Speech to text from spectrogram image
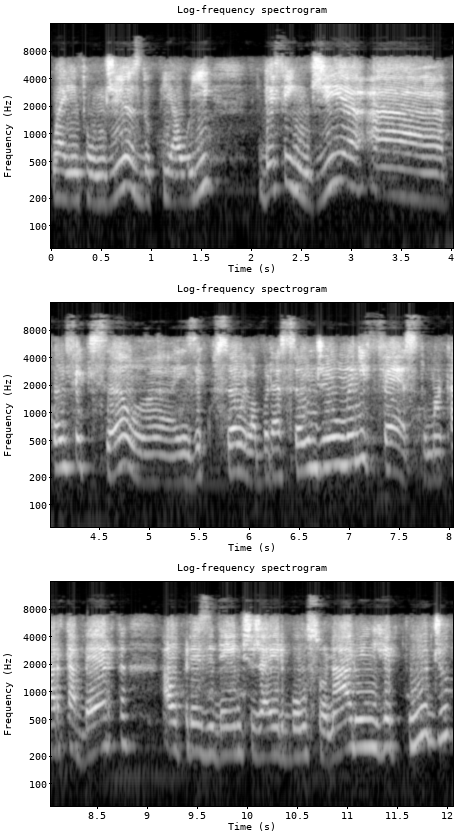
Wellington Dias, do Piauí, defendia a confecção, a execução, a elaboração de um manifesto, uma carta aberta ao presidente Jair Bolsonaro em repúdio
